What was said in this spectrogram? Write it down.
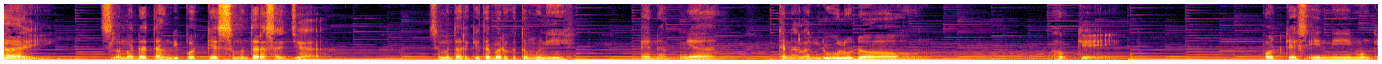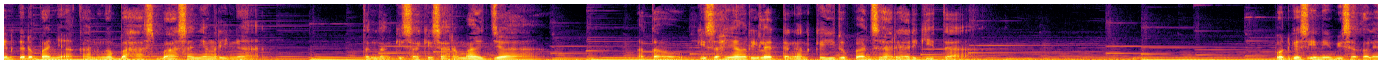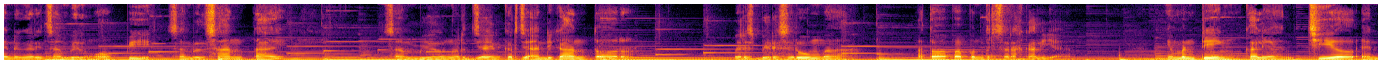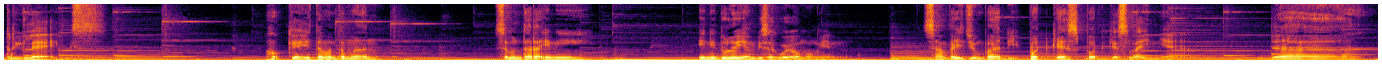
Hai, selamat datang di podcast sementara saja. Sementara kita baru ketemu nih, enaknya kenalan dulu dong. Oke, podcast ini mungkin ke depannya akan ngebahas bahasan yang ringan tentang kisah-kisah remaja atau kisah yang relate dengan kehidupan sehari-hari kita. Podcast ini bisa kalian dengerin sambil ngopi, sambil santai, sambil ngerjain kerjaan di kantor, beres-beres rumah, atau apa pun terserah kalian. Yang penting kalian chill and relax. Oke, teman-teman. Sementara ini ini dulu yang bisa gue omongin. Sampai jumpa di podcast-podcast lainnya. Dah.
